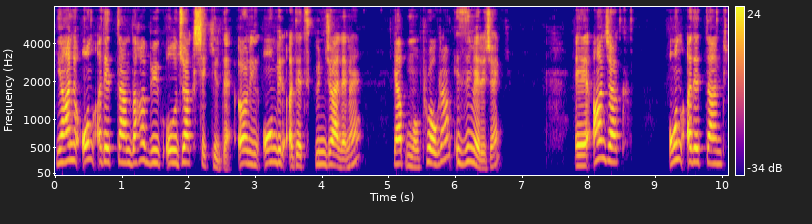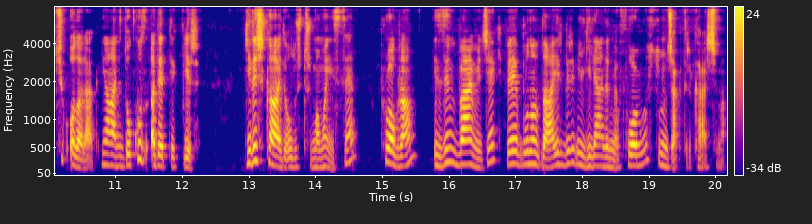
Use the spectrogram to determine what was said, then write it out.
Yani 10 adetten daha büyük olacak şekilde örneğin 11 adet güncelleme yapmama program izin verecek. Ee, ancak 10 adetten küçük olarak yani 9 adetlik bir giriş kaydı oluşturmama ise program izin vermeyecek ve buna dair bir bilgilendirme formu sunacaktır karşıma.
